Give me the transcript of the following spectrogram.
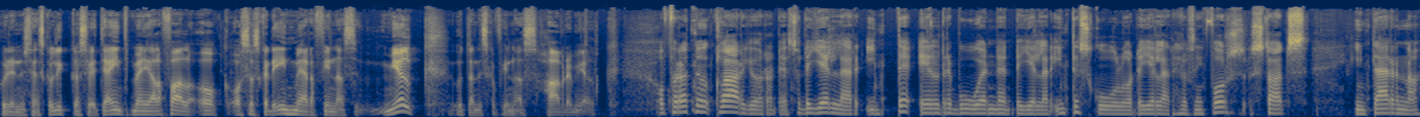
Hur det nu sen ska lyckas vet jag inte, men i alla fall. Och, och så ska det inte mera finnas mjölk, utan det ska finnas havremjölk. Och för att nu klargöra det, så det gäller inte äldreboenden, det gäller inte skolor, det gäller Helsingfors stads interna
